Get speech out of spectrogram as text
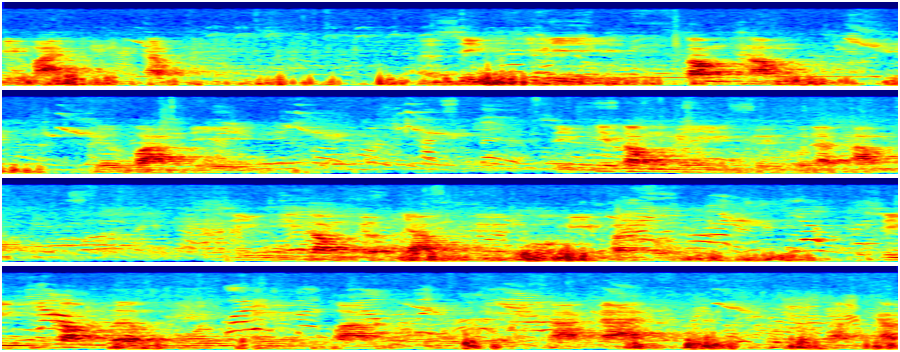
ปีใหม่นะครับเอ่อสิ่งที่ต้องทำคือความดี สิ่งที่ต้องมีคือคุณธรรม สิ่งที่ต้องจดจำคือผู้มีพระคุณ สิ่งที่ต้องเพิ่มพูนคือความรู้วิชาการครับ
